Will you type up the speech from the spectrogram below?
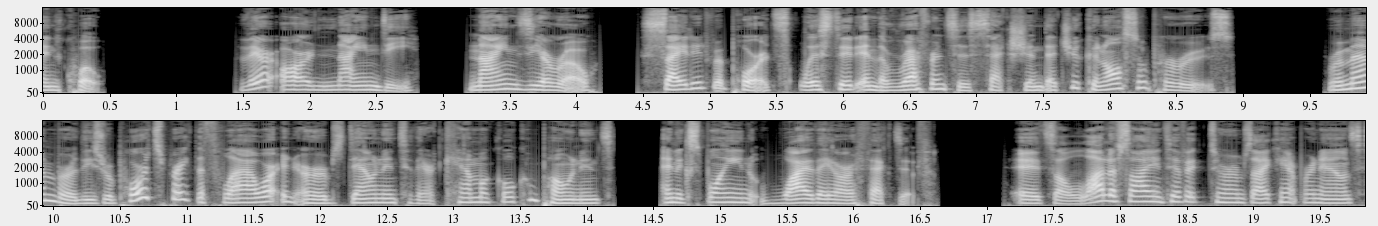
End quote. There are 90, 90 cited reports listed in the references section that you can also peruse. Remember, these reports break the flower and herbs down into their chemical components and explain why they are effective. It's a lot of scientific terms I can't pronounce,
